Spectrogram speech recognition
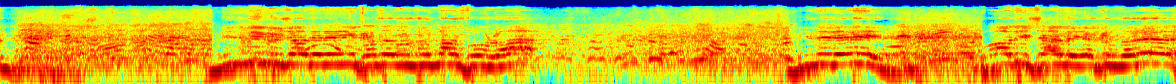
Bakın milli mücadelenin kazanıldığından sonra birileri padişah ve yakınları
